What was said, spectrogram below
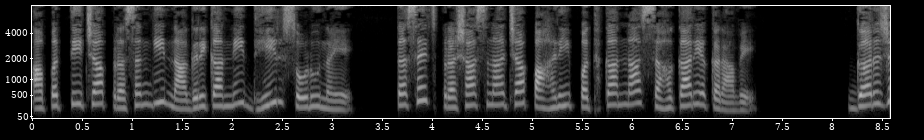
आपत्तीच्या प्रसंगी नागरिकांनी धीर सोडू नये तसेच प्रशासनाच्या पाहणी पथकांना सहकार्य करावे. गरज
